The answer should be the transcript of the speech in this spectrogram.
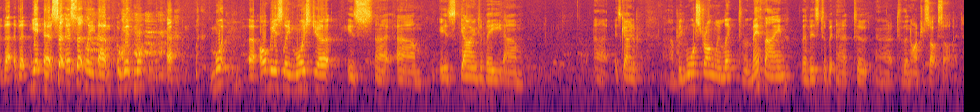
that, that, yeah, uh, cer- uh, certainly um, with more, uh, more uh, obviously moisture is uh, um, is going to be um, is going to uh, be more strongly linked to the methane than it is to, be- uh, to, uh, to the nitrous oxide.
